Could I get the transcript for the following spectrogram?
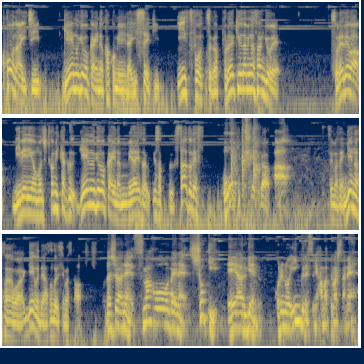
コーナー1ゲーム業界の過去未来1世紀 e スポーツがプロ野球並みの産業へそれでは、リベリオ持ち込み企画、ゲーム業界の未来予測、スタートです。おあすみません、ゲンナさんはゲームで遊んだりしますか？私はね、スマホでね、はい、初期 AR ゲーム、これのイングレスにはまってましたね。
